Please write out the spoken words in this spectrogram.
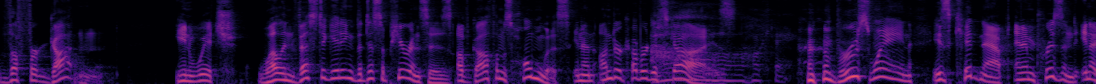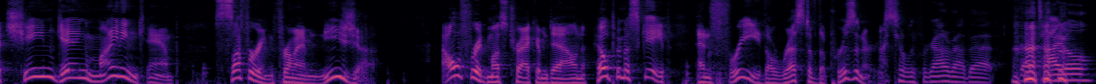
The Forgotten, in which, while investigating the disappearances of Gotham's homeless in an undercover disguise, ah, Okay. Bruce Wayne is kidnapped and imprisoned in a chain gang mining camp, suffering from amnesia. Alfred must track him down, help him escape, and free the rest of the prisoners. I totally forgot about that. That title.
